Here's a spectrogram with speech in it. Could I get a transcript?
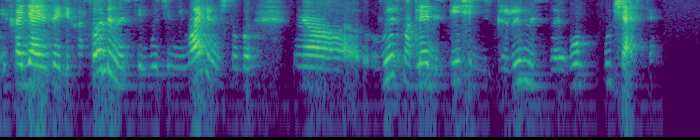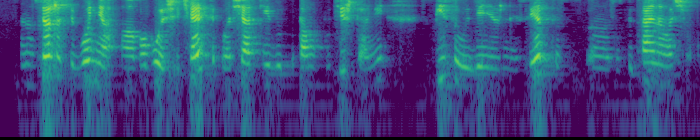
исходя из этих особенностей, будьте внимательны, чтобы э, вы смогли обеспечить беспрерывность своего участия. Но все же сегодня по большей части площадки идут по тому пути, что они списывают денежные средства со специального счета.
